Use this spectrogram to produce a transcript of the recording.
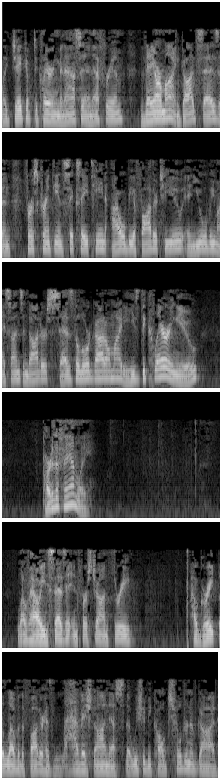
Like Jacob declaring Manasseh and Ephraim, they are mine. God says in 1 Corinthians 6:18, I will be a father to you and you will be my sons and daughters, says the Lord God Almighty. He's declaring you part of the family. Love how he says it in 1 John 3 how great the love of the Father has lavished on us that we should be called children of God.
